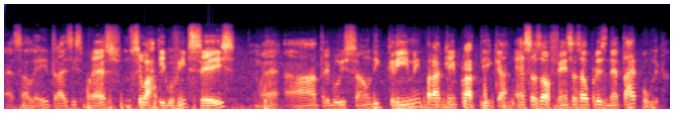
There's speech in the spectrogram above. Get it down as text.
Essa lei traz expresso no seu artigo 26 é, a atribuição de crime para quem pratica essas ofensas ao presidente da República.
